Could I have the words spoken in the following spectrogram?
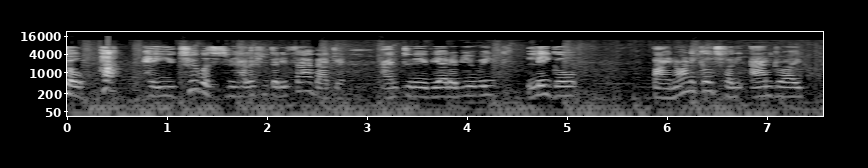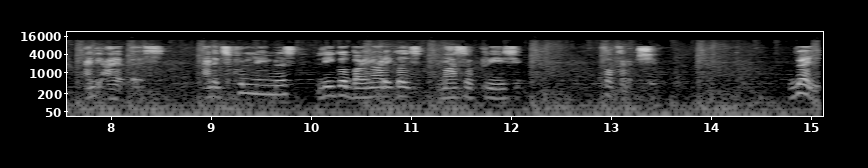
So, ha! Hey YouTubers, it's me Harilakshman35 back here and today we are reviewing LEGO Bionicles for the Android and the iOS and its full name is LEGO Bionicles Mask of Creation for correction. Well,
